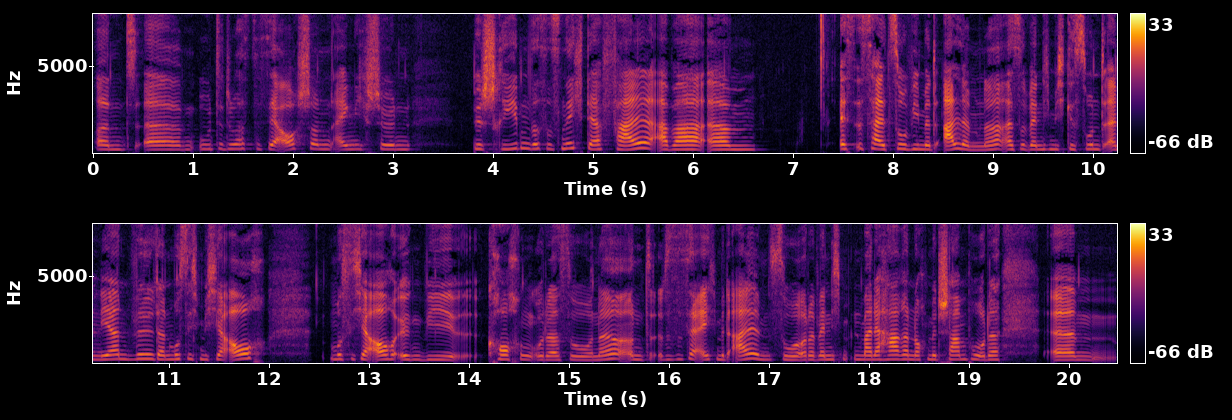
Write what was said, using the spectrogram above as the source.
Und ähm, Ute, du hast es ja auch schon eigentlich schön beschrieben, das ist nicht der Fall, aber ähm, es ist halt so wie mit allem, ne? Also wenn ich mich gesund ernähren will, dann muss ich mich ja auch muss ich ja auch irgendwie kochen oder so, ne? Und das ist ja eigentlich mit allem so. Oder wenn ich meine Haare noch mit Shampoo oder ähm,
